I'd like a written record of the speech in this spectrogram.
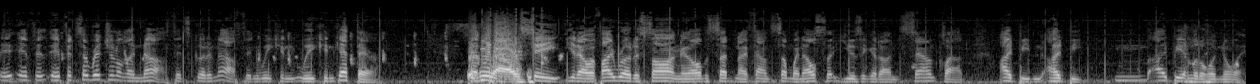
if if it's original enough, it's good enough, and we can we can get there. But, you know, see, you know, if I wrote a song and all of a sudden I found someone else using it on SoundCloud, I'd be I'd be mm, I'd be a little annoyed.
